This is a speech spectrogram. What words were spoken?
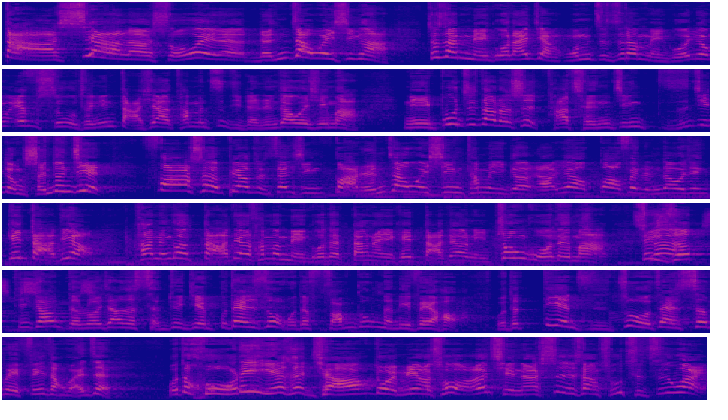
打下了所谓的人造卫星啊。这在美国来讲，我们只知道美国用 F 十五曾经打下他们自己的人造卫星嘛。你不知道的是，他曾经直接用神盾舰发射标准三型，把人造卫星他们一个啊要报废的人造卫星给打掉。他能够打掉他们美国的，当然也可以打掉你中国的嘛。所以说，提康德罗加的神盾舰不但是说我的防空能力非常好，我的电子作战设备非常完整，我的火力也很强。对，没有错。而且呢，事实上除此之外。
